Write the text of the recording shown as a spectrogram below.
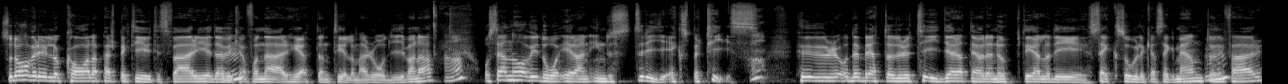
Så då har vi det lokala perspektivet i Sverige där vi kan få närheten till de här rådgivarna. Mm. Ja. Och sen har vi då er industriexpertis. Hur, och det berättade du tidigare att ni har den uppdelad i sex olika segment Mm. ungefär.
